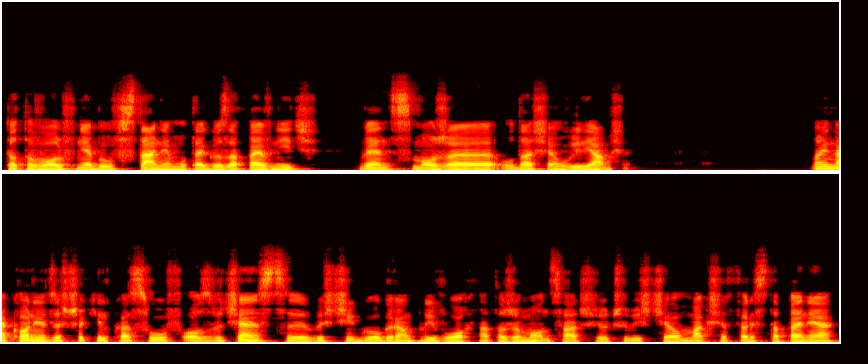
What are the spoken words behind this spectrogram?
Toto Wolf nie był w stanie mu tego zapewnić, więc może uda się Williamsie. No i na koniec jeszcze kilka słów o zwycięzcy wyścigu Grand Prix Włoch na torze Monza, czyli oczywiście o Maxie Verstappenie.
